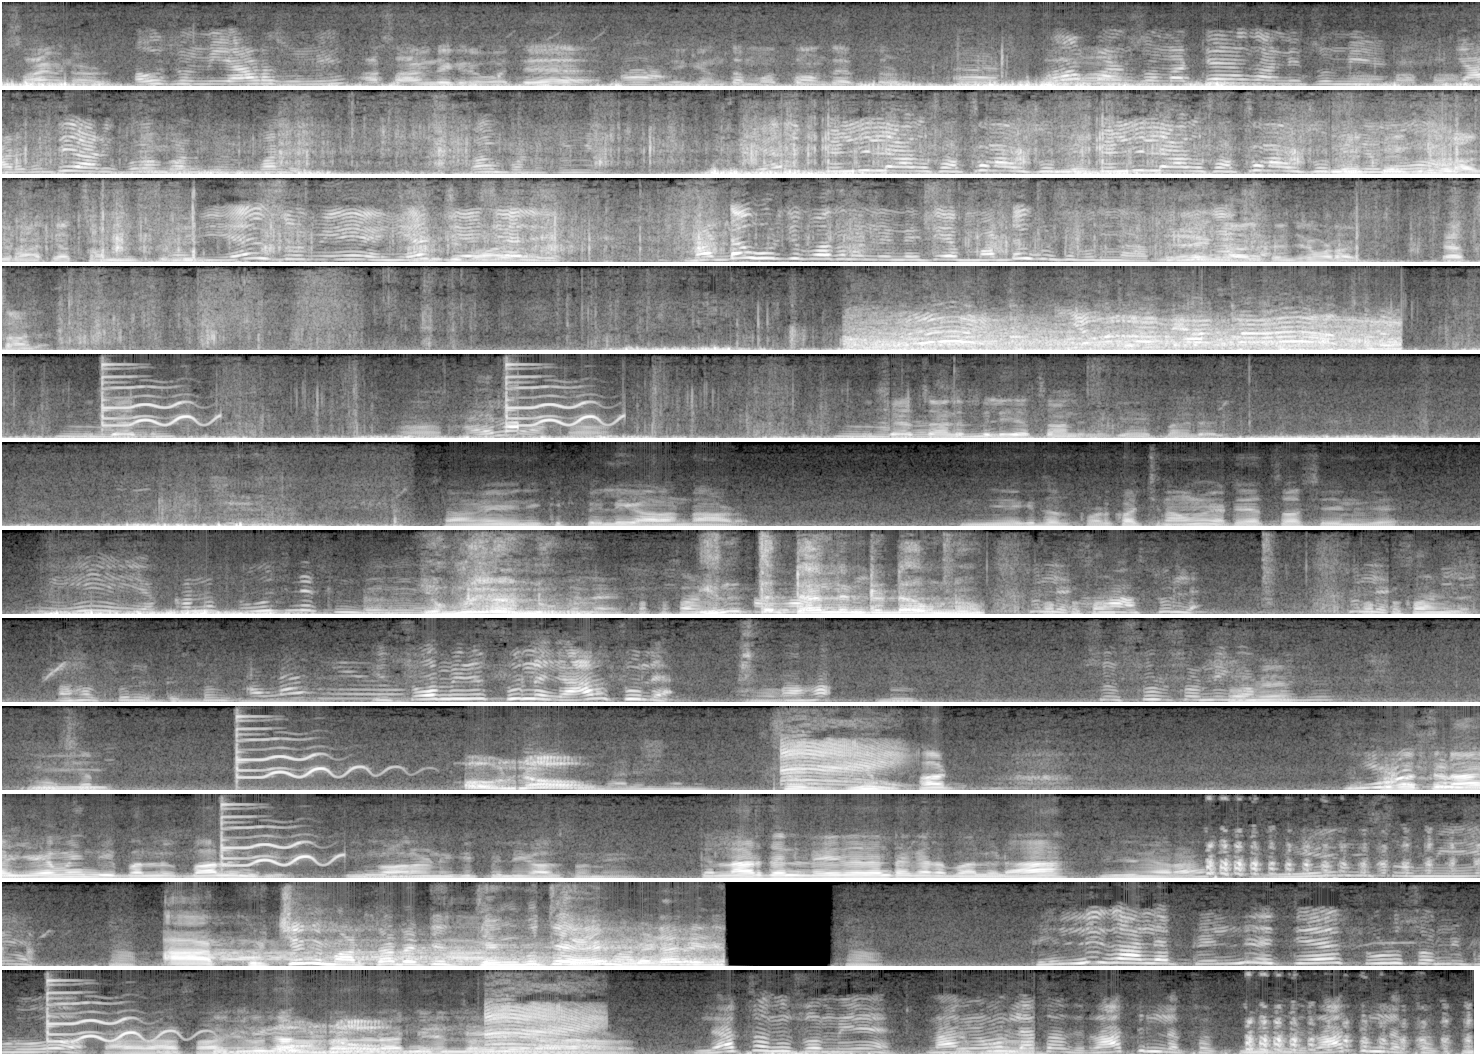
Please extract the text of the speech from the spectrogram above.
స్వామి నాడు అవు స్వామి ఏడ స్వామి ఆ స్వామి దగ్గర పోతే. నీకు ఎంత మొత్తం అంతా చెప్తాడు పండు స్వామి అట్టేనే కానీ స్వామి ఆడుకుంటే ఆడికి పొలం పండు స్వామి పండి పొలం పండు స్వామి ఏది పెళ్ళి లాగా సత్సనావు స్వామి పెళ్ళి లాగా సత్సనావు స్వామి ఏం స్వామి ఏం చేసేది మడ్డ గుడిచిపోతున్నాను నేనైతే మడ్డ గుడిచిపోతున్నా ఏం చేస్తాంలే చేస్తానులే పెళ్ళి చేస్తానులే నీకేం ఇబ్బంది లేదు స్వామి నీకు పెళ్ళి కావాలంటున్నాడు. నీ దగ్గర తొడకొచ్చినాము ఎట్ట చేస్తావు చేయి నువ్వే. ఇంత టాలెంటెడ్ ఉన్నావు. కొత్త ఆహా ఆహా చూడు హాట్ ఏమైంది? బల్లు బాలునికి ఈ బాలానికి పెళ్ళి కాదు స్వామి. తెల్లారిదని లేదంట కదా బాలుడా? నిజమేరా? ఆ. కుర్చీని మడతబెట్టి తెంగితే మెడ పెళ్ళి కాలే పెళ్ళి అయితే చూడు స్వామి ఇప్పుడు. కాదురా, స్వామి పెళ్ళి నాకేమో లేస్తుంది రాత్రి లేస్తుంది రాత్రి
